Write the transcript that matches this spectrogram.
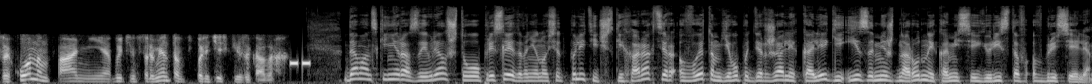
законом, а не быть инструментом в политических заказах. Даманский не раз заявлял, что преследование носит политический характер. В этом его поддержали коллеги из Международной комиссии юристов в Брюсселе.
